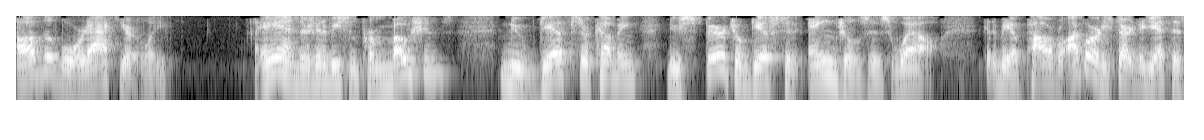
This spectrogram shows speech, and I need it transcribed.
of the Lord accurately. And there's going to be some promotions. New gifts are coming. New spiritual gifts and angels as well. It's going to be a powerful, I've already started to get this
